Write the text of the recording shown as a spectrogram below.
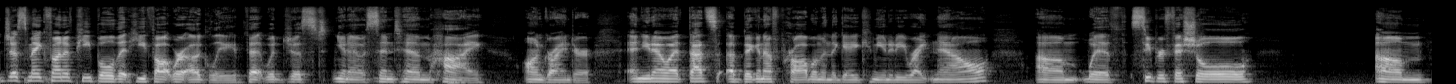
just make fun of people that he thought were ugly that would just, you know, send him high on Grindr. And you know what? That's a big enough problem in the gay community right now um, with superficial, um,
